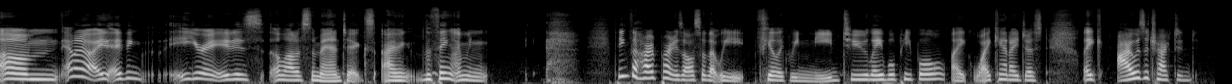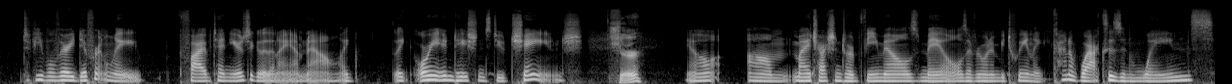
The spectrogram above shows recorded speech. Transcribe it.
Um, I don't know. I, I think you're right. It is a lot of semantics. I mean, the thing. I mean, I think the hard part is also that we feel like we need to label people. Like, why can't I just like? I was attracted to people very differently five, ten years ago than I am now. Like, like orientations do change. sure. You know, um, my attraction toward females, males, everyone in between, like, kind of waxes and wanes,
